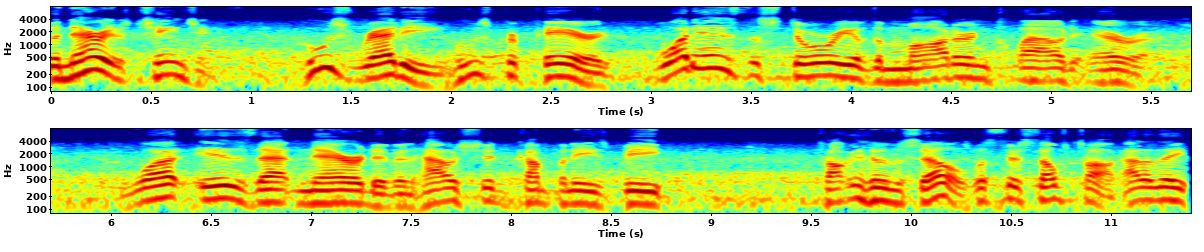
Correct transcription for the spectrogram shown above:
The narrative's changing. Who's ready? Who's prepared? What is the story of the modern cloud era? What is that narrative and how should companies be talking to themselves? What's their self-talk? How do they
